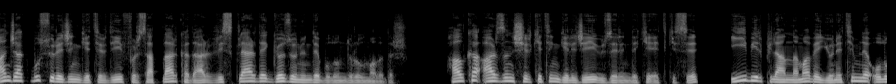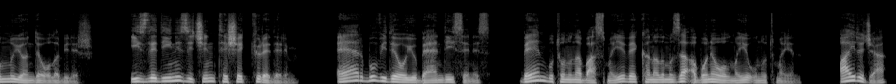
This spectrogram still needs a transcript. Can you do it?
Ancak bu sürecin getirdiği fırsatlar kadar riskler de göz önünde bulundurulmalıdır. Halka arzın şirketin geleceği üzerindeki etkisi, iyi bir planlama ve yönetimle olumlu yönde olabilir. İzlediğiniz için teşekkür ederim. Eğer bu videoyu beğendiyseniz, beğen butonuna basmayı ve kanalımıza abone olmayı unutmayın. Ayrıca,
